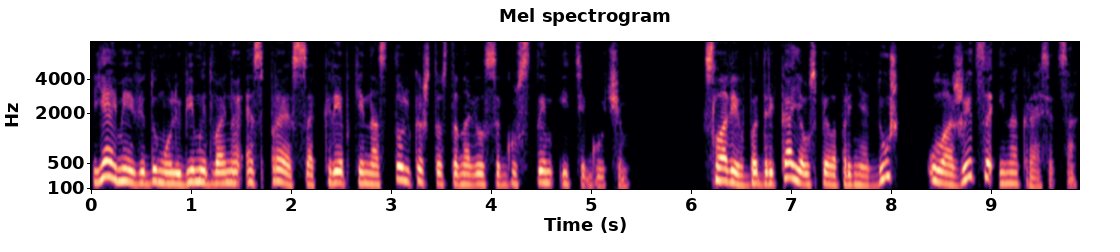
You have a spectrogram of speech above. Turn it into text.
Я имею в виду мой любимый двойной эспрессо, крепкий настолько, что становился густым и тягучим. Словив бодряка, я успела принять душ, уложиться и накраситься.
